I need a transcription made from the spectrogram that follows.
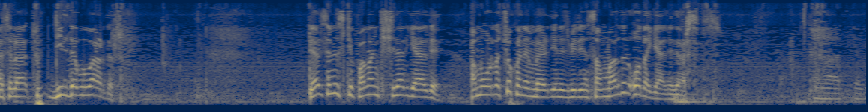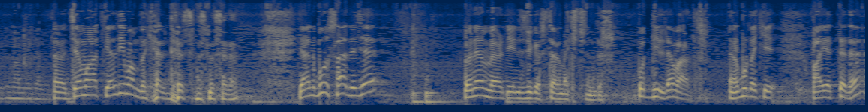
Mesela dilde bu vardır. Dersiniz ki falan kişiler geldi. Ama orada çok önem verdiğiniz bir insan vardır, o da geldi dersiniz. Cemaat geldi, imam da geldi. Evet, cemaat geldi, imam da geldi dersiniz mesela. Yani bu sadece önem verdiğinizi göstermek içindir. Bu dilde vardır. Yani buradaki ayette de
